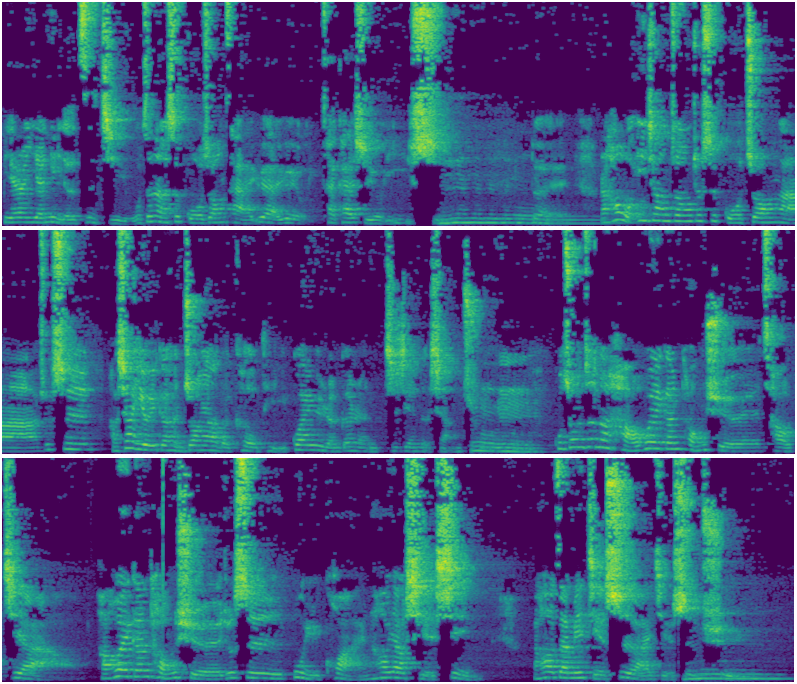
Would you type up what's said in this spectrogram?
别人眼里的自己。我真的是国中才越来越有，才开始有意识。嗯，对，然后我印象中就是国中啊，就是好像有一个很重要的课题，关于人跟人之间的相处。嗯国中真的好会跟同学吵架，好会跟同学就是不愉快，然后要写信，然后在那边解释来解释去。嗯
